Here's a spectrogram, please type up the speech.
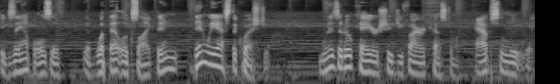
examples of, of what that looks like. Then, then we asked the question when is it okay or should you fire a customer? Absolutely.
